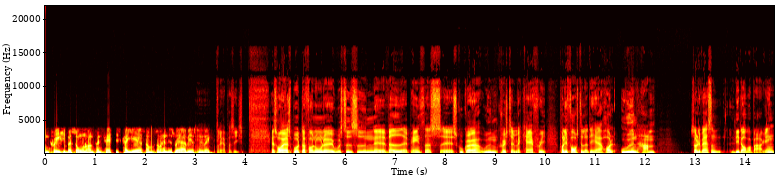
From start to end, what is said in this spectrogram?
en crazy person og en fantastisk karriere, som, som han desværre er ved at smide væk. Ja, præcis. Jeg tror, jeg spurgte dig for nogle øh, ugers tid siden, øh, hvad øh, Panthers øh, skulle gøre uden Christian McCaffrey. Prøv lige at forestille dig det her hold uden ham. Så ville det være sådan lidt op ad bakke, ikke?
